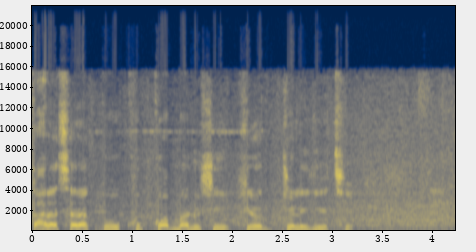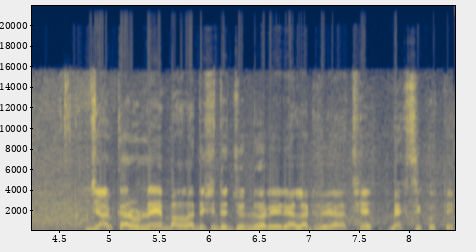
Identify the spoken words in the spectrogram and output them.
তারা ছাড়া খুব খুব কম মানুষই ফেরত চলে গিয়েছে। যার কারণে বাংলাদেশিদের জন্য রেড অ্যালার্ট হয়ে আছে মেক্সিকোতে।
